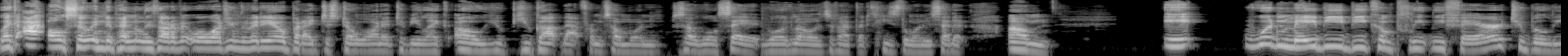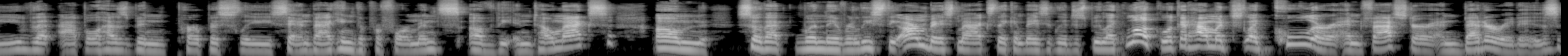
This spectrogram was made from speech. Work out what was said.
like I also independently thought of it while watching the video, but I just don't want it to be like, oh, you you got that from someone, so we'll say it. We'll acknowledge the fact that he's the one who said it. Um, it would maybe be completely fair to believe that Apple has been purposely sandbagging the performance of the Intel Macs, um, so that when they release the ARM-based Macs, they can basically just be like, "Look, look at how much like cooler and faster and better it is."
